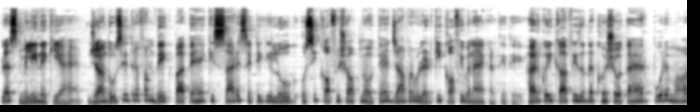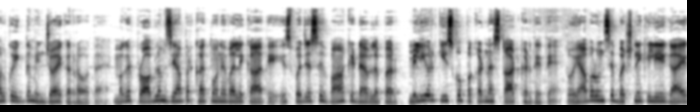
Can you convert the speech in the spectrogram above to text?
प्लस मिली ने किया है। जहाँ दूसरी तरफ़ हम देख पाते हैं कि सारे सिटी के लोग उसी कॉफ़ी शॉप में होते हैं जहाँ पर वो लड़की कॉफ़ी बनाया करती थी। हर कोई काफ़ी ज़्यादा खुश होता है और पूरे माहौल को एकदम एंजॉय कर रहा होता है। मगर प्रॉब्लम्स यहाँ पर खत्म होने वाले कहाँ थे? इस वजह से वहाँ के डेवलपर मिली और कीस को पकड़ना स्टार्ट कर देते हैं। तो यहाँ पर उनसे बचने के लिए गाय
